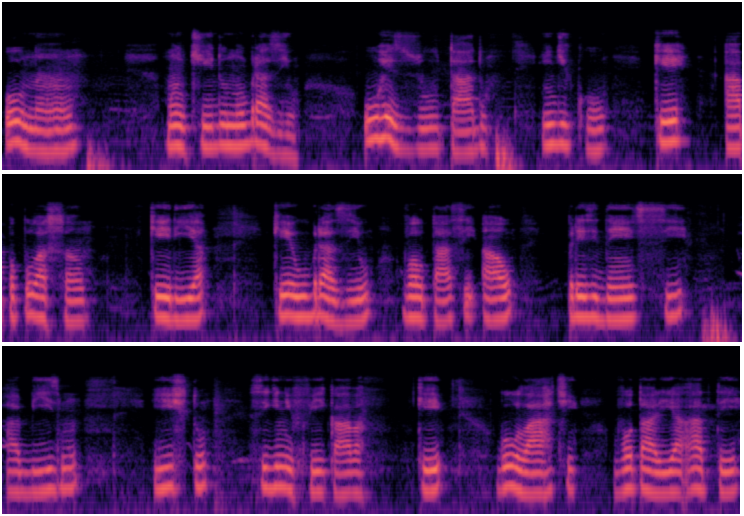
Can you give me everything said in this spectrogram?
ou não mantido no Brasil. O resultado indicou que a população queria que o Brasil voltasse ao presidencialismo. Isto significava que Goulart voltaria a ter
